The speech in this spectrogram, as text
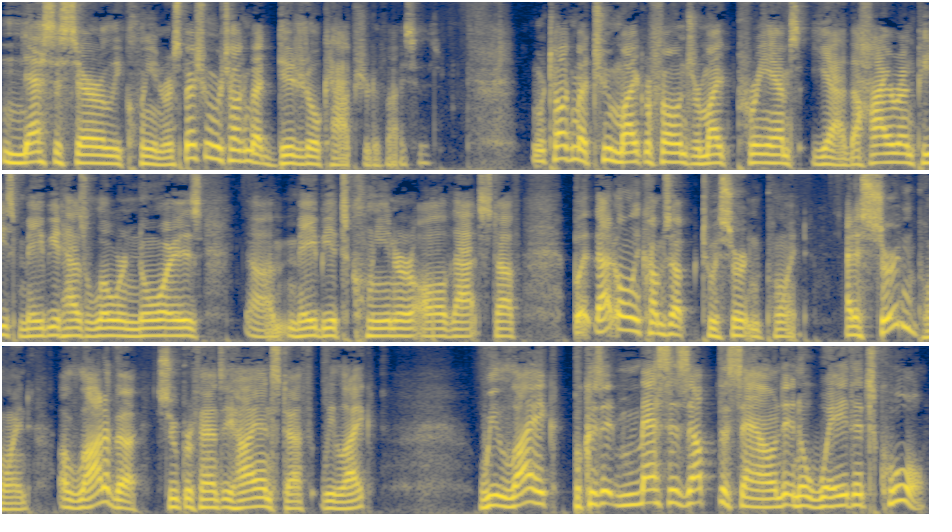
necessarily cleaner, especially when we're talking about digital capture devices we're talking about two microphones or mic preamps. Yeah, the higher end piece, maybe it has lower noise, um, maybe it's cleaner, all of that stuff. But that only comes up to a certain point. At a certain point, a lot of the super fancy high end stuff we like, we like because it messes up the sound in a way that's cool.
